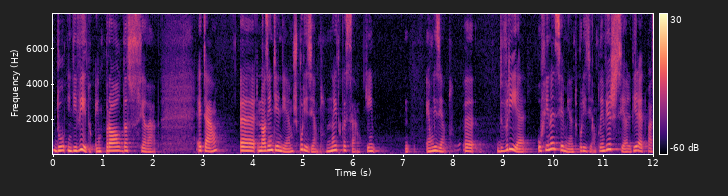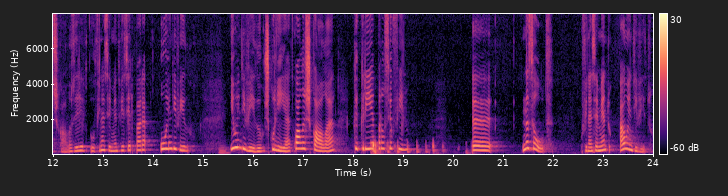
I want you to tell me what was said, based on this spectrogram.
do indivíduo, em prol da sociedade. Então, uh, nós entendemos, por exemplo, na educação, que é um exemplo, uh, deveria o financiamento, por exemplo, em vez de ser direto para as escolas, o financiamento devia ser para o indivíduo. E o indivíduo escolhia qual a escola que queria para o seu filho. Uh, na saúde, o financiamento ao indivíduo.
